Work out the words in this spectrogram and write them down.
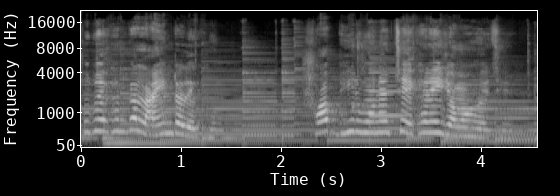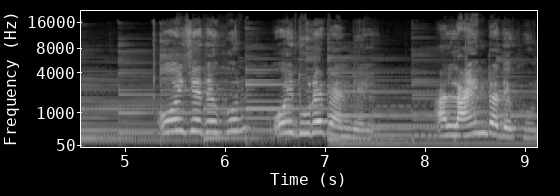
শুধু এখানকার লাইনটা দেখুন। সব ভিড় মনে হচ্ছে এখানেই জমা হয়েছে। ওই যে দেখুন, ওই দূরে প্যান্ডেল। আর লাইনটা দেখুন।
